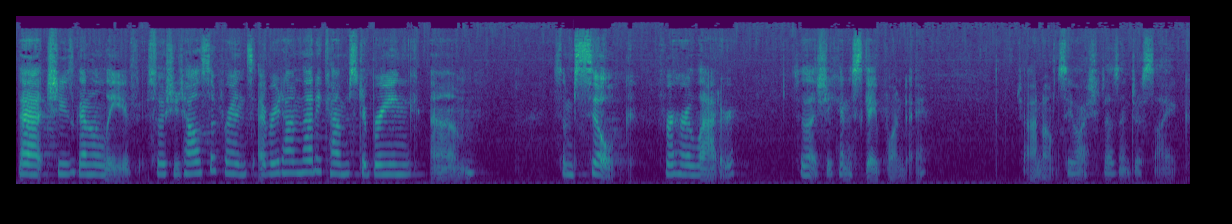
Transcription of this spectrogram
that she's gonna leave. So she tells the prince every time that he comes to bring um, some silk for her ladder, so that she can escape one day. Which I don't see why she doesn't just like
